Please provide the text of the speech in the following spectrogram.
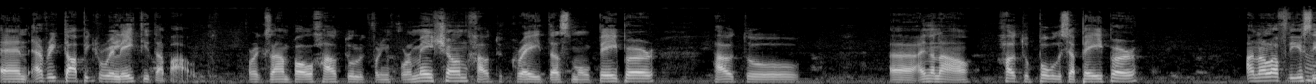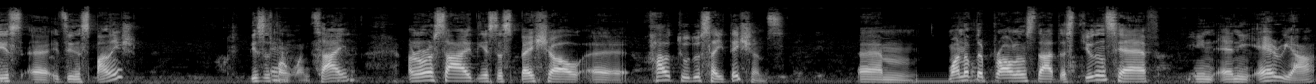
and every topic related about. For example, how to look for information, how to create a small paper, how to uh, I don't know how to publish a paper, and all of this is uh, it's in Spanish. This is from one side. Another side is a special uh, how to do citations. Um, one of the problems that the students have in any area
